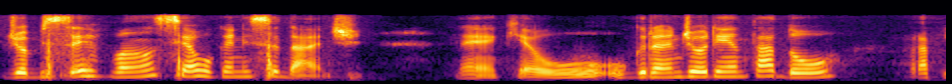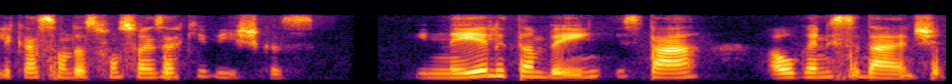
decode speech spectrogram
de observância à organicidade, né, que é o, o grande orientador para a aplicação das funções arquivísticas. E nele também está a organicidade.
